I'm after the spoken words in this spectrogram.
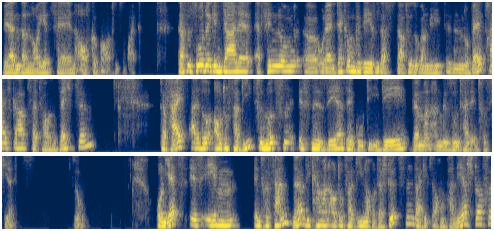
werden dann neue Zellen aufgebaut und so weiter. Das ist so eine geniale Erfindung äh, oder Entdeckung gewesen, dass es dafür sogar einen Nobelpreis gab, 2016. Das heißt also, Autophagie zu nutzen, ist eine sehr, sehr gute Idee, wenn man an Gesundheit interessiert ist. So. Und jetzt ist eben interessant, ne? wie kann man Autophagie noch unterstützen? Da gibt es auch ein paar Nährstoffe.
